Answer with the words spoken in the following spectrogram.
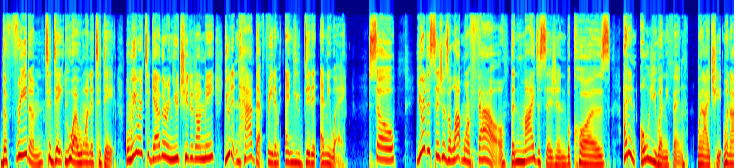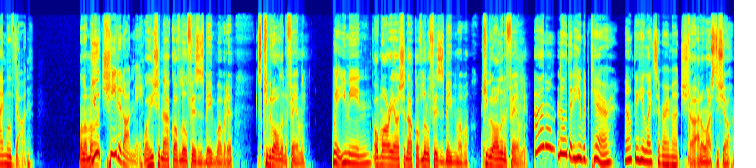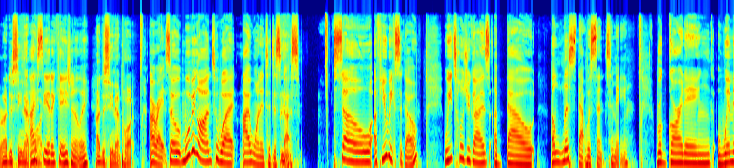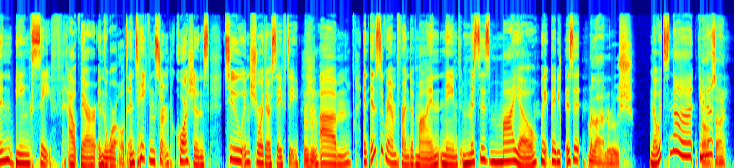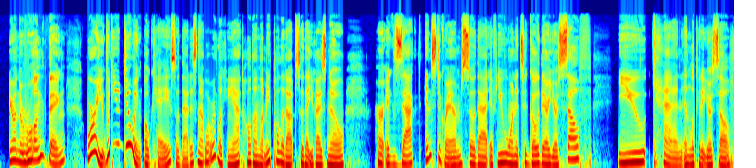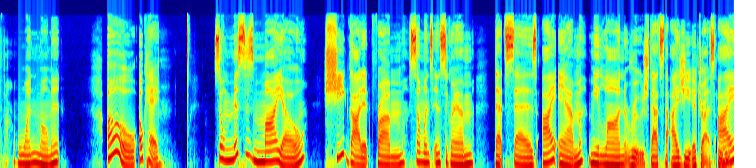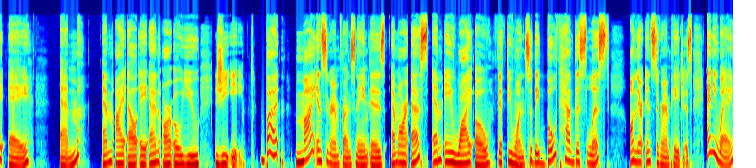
the freedom to date who I wanted to date. When we were together and you cheated on me, you didn't have that freedom and you did it anyway. So your decision is a lot more foul than my decision because I didn't owe you anything when I cheat when I moved on. Well, You cheated on me. well, he should knock off Little Fizz's baby mother then. Just keep it all in the family. Wait, you mean Omarion should knock off Little Fizz's baby mother. Keep it all in the family. I don't know that he would care. I don't think he likes her very much. I don't watch the show. I just seen that part. I see it occasionally. I just seen that part. All right. So moving on to what I wanted to discuss. So a few weeks ago, we told you guys about a list that was sent to me regarding women being safe out there in the world and taking certain precautions to ensure their safety. Um, an Instagram friend of mine named Mrs. Mayo. Wait, baby, is it? Milan Rouge. No, it's not. Give Oh, me I'm that. sorry. You're on the wrong thing. Where are you? What are you doing? Okay, so that is not what we're looking at. Hold on, let me pull it up so that you guys know her exact Instagram so that if you wanted to go there yourself, you can and look at it yourself. One moment. Oh, okay. So Mrs. Mayo, she got it from someone's Instagram that says, I am Milan Rouge. That's the IG address. Mm-hmm. I A M M I L A N R O U G E. But my Instagram friend's name is MRS M A Y O 51. So they both have this list on their Instagram pages. Anyway,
